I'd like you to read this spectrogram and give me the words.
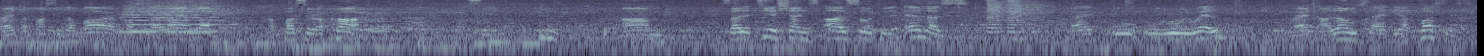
right? Apostle Gabar, Apostle Arayamla, Apostle Rakah. See? Um, salutations also to the elders, right, who, who rule well, right, alongside the apostles.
